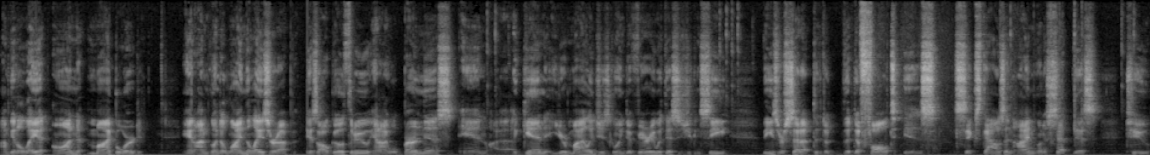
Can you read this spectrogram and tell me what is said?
I'm going to lay it on my board, and I'm going to line the laser up as I'll go through and I will burn this. And uh, again, your mileage is going to vary with this. As you can see, these are set up to the, the default is 6,000. I'm going to set this to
